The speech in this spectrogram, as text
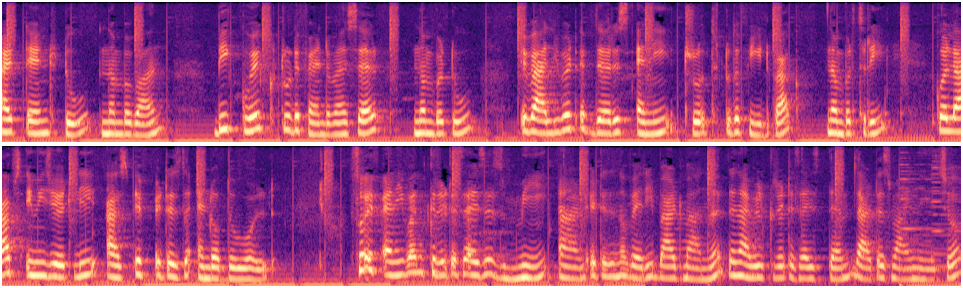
i tend to number 1 be quick to defend myself. Number 2 evaluate if there is any truth to the feedback. Number 3 collapse immediately as if it is the end of the world so, if anyone criticizes me and it is in a very bad manner, then I will criticize them. That is my nature,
